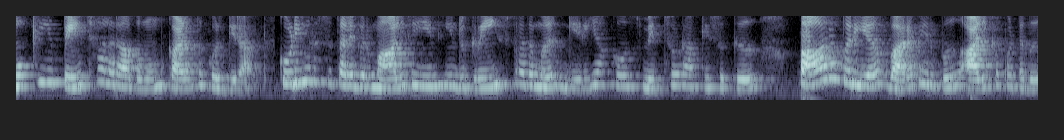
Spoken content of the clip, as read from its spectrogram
முக்கிய பேச்சாளராகவும் கலந்து கொள்கிறார். குடியரசுத் தலைவர் மாளிகையில் இன்று கிரீஸ் பிரதமர் கிரியாகோஸ் மிட்சோடாக்கிஸுக்கு பாரம்பரிய வரவேற்பு அளிக்கப்பட்டது.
